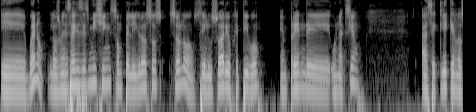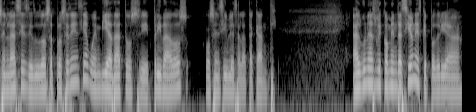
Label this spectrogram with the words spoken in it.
Eh, bueno, los mensajes smishing son peligrosos solo si el usuario objetivo emprende una acción, hace clic en los enlaces de dudosa procedencia o envía datos eh, privados o sensibles al atacante. Algunas recomendaciones que podría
